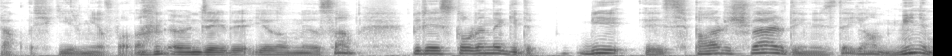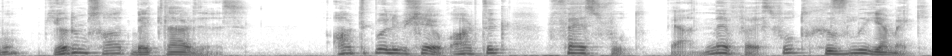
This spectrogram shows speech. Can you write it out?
yaklaşık 20 yıl falan önceydi yanılmıyorsam bir restorana gidip bir e, sipariş verdiğinizde ya minimum yarım saat beklerdiniz. Artık böyle bir şey yok. Artık fast food. Yani ne fast food? Hızlı yemek.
